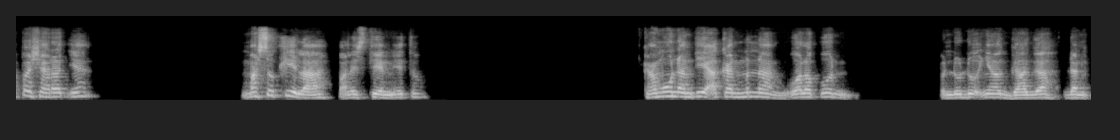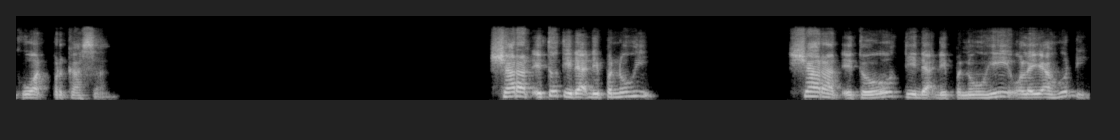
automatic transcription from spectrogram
Apa syaratnya? Masukilah Palestin itu. Kamu nanti akan menang walaupun penduduknya gagah dan kuat perkasa. Syarat itu tidak dipenuhi. Syarat itu tidak dipenuhi oleh Yahudi.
